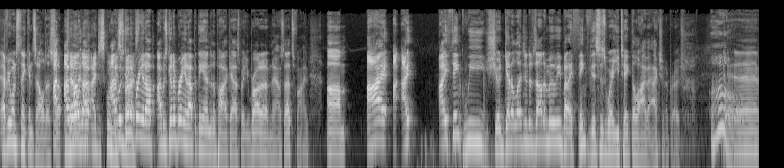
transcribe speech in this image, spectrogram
Everyone's thinking Zelda. So I, Zelda, wanna- I just wouldn't I be was gonna surprised. bring it up. I was gonna bring it up at the end of the podcast, but you brought it up now, so that's fine. Um, I I I think we should get a Legend of Zelda movie, but I think this is where you take the live action approach. Oh, uh,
